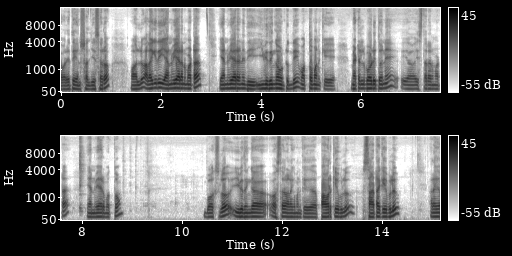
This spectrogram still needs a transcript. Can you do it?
ఎవరైతే ఇన్స్టాల్ చేశారో వాళ్ళు. అలాగే ఇది ఎన్విఆర్ అనమాట ఎన్విఆర్ అనేది ఈ విధంగా ఉంటుంది. మొత్తం మనకి మెటల్ బాడీతోనే ఇస్తారనమాట ఎన్విఆర్ మొత్తం. బాక్స్లో ఈ విధంగా వస్తారు. అలాగే మనకి పవర్ కేబుల్ సాటా కేబుల్ అలాగే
